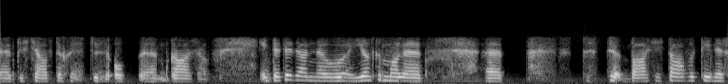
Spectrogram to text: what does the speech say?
uh, dieselfde gedoen op um, Gaza. En dit het dan nou heeltemal 'n uh, basiese tafeltennis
